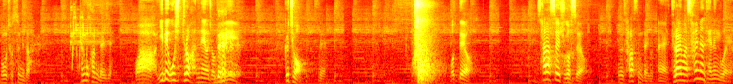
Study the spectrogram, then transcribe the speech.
너무 좋습니다. 행복합니다 이제. 와, 250 들어갔네요, 저기. 네. 그쵸? 네. 어때요? 살았어요, 죽었어요? 이건 살았습니다 이거. 네, 드라이버는 살면 되는 거예요.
